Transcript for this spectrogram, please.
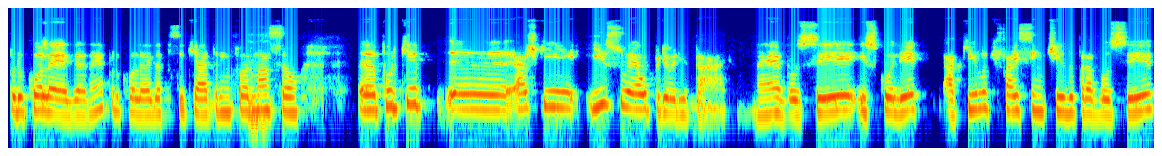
para o colega, né? Para o colega psiquiatra em formação. É, porque é, acho que isso é o prioritário, né? Você escolher aquilo que faz sentido para você,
